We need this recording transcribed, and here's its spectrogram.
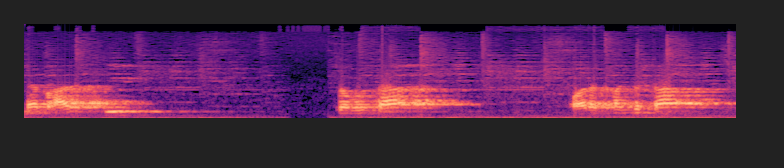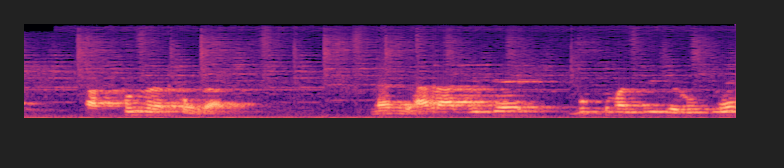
मैं भारत की प्रभुता और अखंडता अक्षुण्ण रखूँगा। मैं बिहार राज्य के मुख्यमंत्री के रूप में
